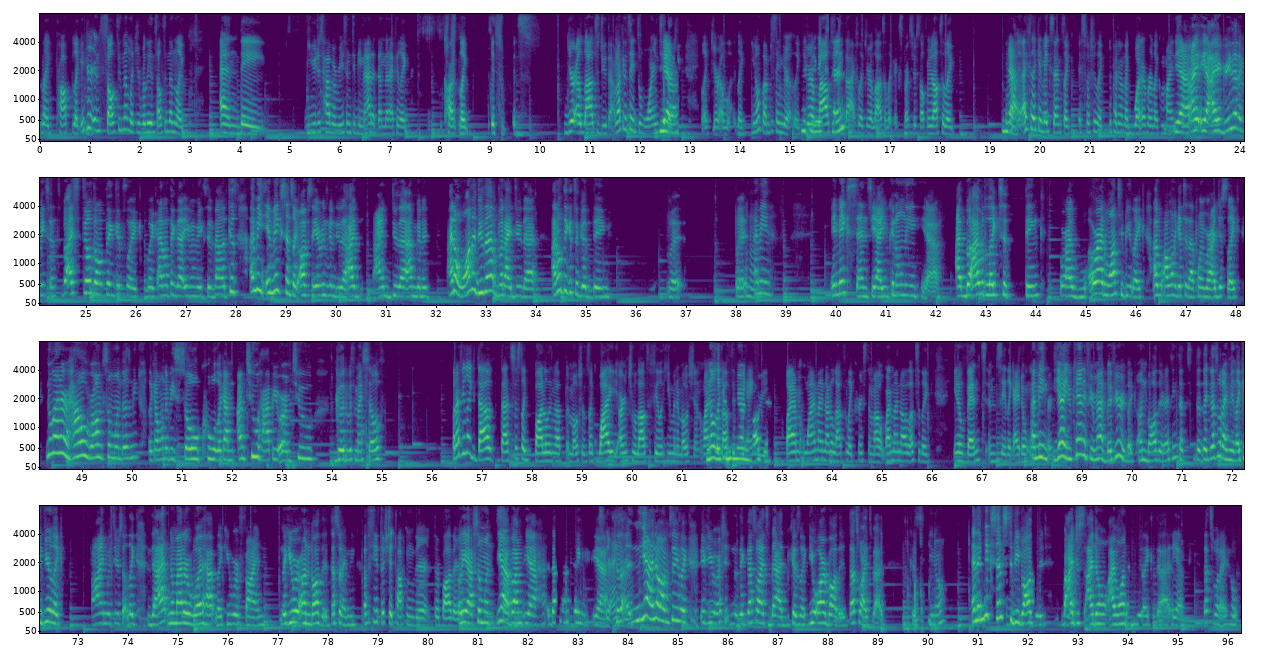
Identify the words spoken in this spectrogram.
like prop like if you're insulting them like you're really insulting them like and they you just have a reason to be mad at them then i feel like con- like it's it's you're allowed to do that. I'm not gonna say it's warranted Yeah. like you like you're al- like you know but i'm just saying you're like you're allowed to do that. I feel like you're allowed to like express yourself. You're allowed to like Yeah. i feel like it makes sense like especially like depending on like whatever like mindset Yeah, I yeah, I agree that it makes sense, but I still don't think it's like like I don't think that even makes it valid because I mean it makes sense. Like obviously everyone's gonna do that. I I do that. I'm gonna. I don't want to do that, but I do that. I don't think it's a good thing, but but I Mhm. mean it makes sense. Yeah, you can only yeah. I but I would like to think or I or I'd want to be like I, I want to get to that point where I just like no matter how wrong someone does me like I want to be so cool like I'm I'm too happy or I'm too good with myself But I feel like that that's just like bottling up emotions. Like, why aren't you allowed to feel a human emotion? Why aren't No, you like, allowed to be angry? Why am why am I not allowed to like curse them out? Why am I not allowed to like, you know, vent and say like I don't like I mean yeah you can if you're mad but if you're like unbothered I think that's that, like that's what I mean like if you're like fine with yourself like that no matter what happened like you were fine like you were unbothered that's what I mean Obviously, if they're shit talking, they're they're bothered. Oh yeah, if someone yeah, but I'm yeah, that's what I'm saying. Yeah, I- yeah, I know. I'm saying like if you are shit, like that's why it's bad because like you are bothered. That's why it's bad because you know, and it makes sense to be bothered. But I just I don't I want to be like that. Yeah. that's what I hope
